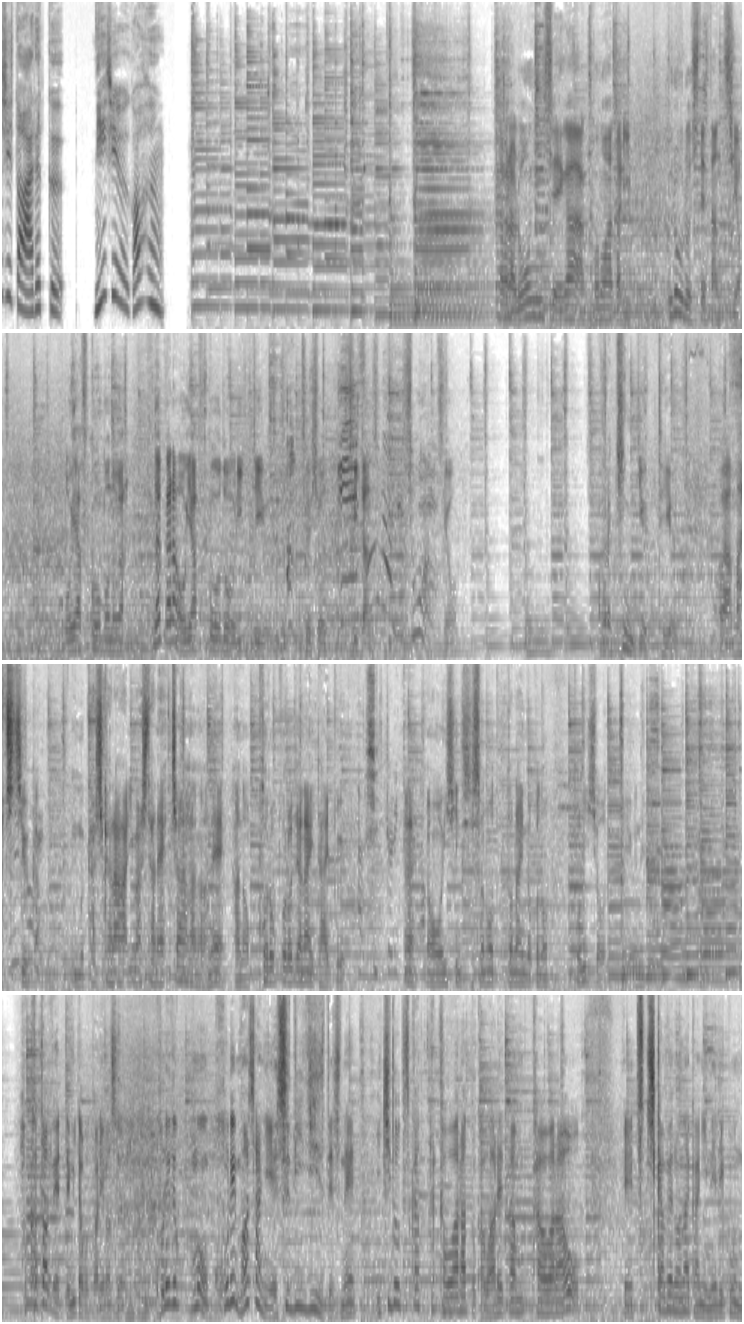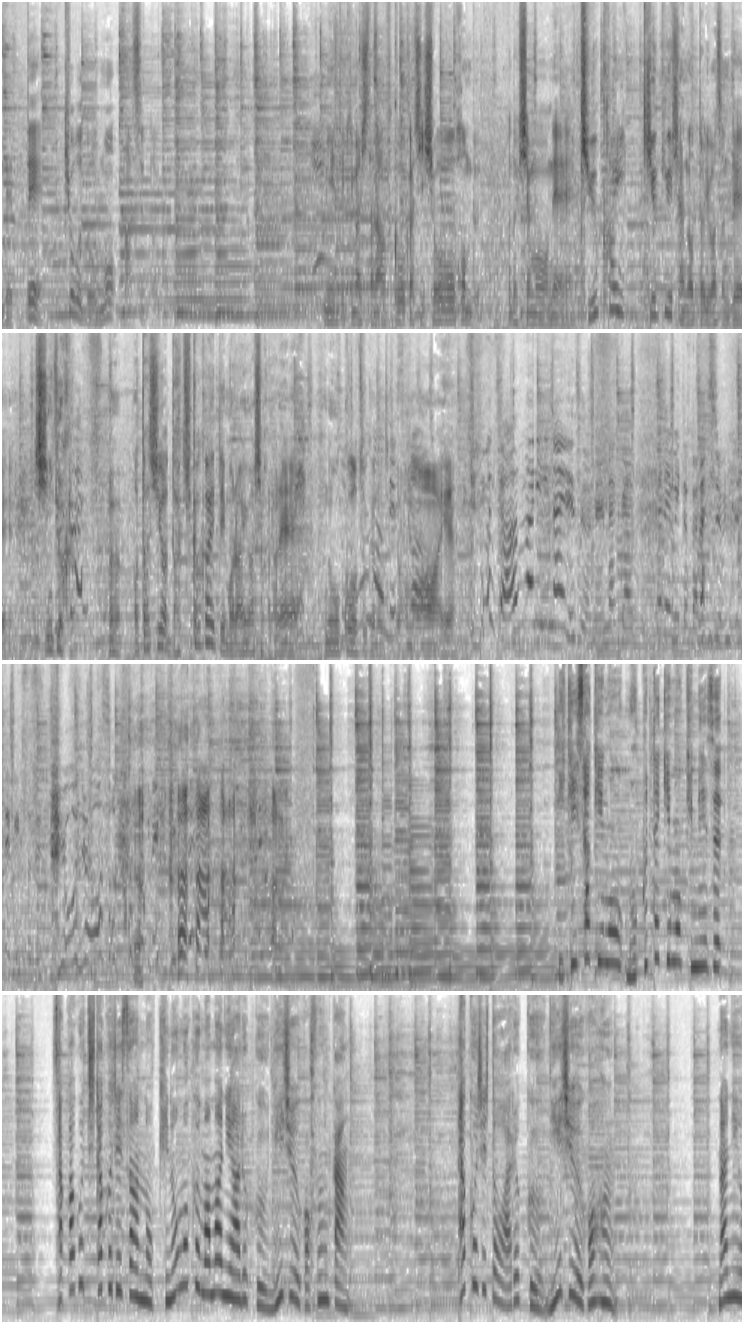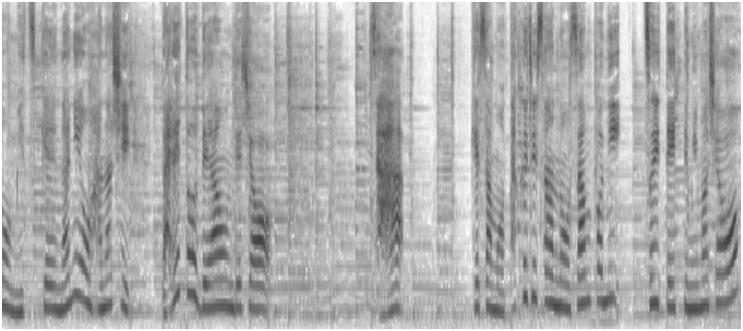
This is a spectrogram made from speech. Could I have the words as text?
拓司と歩く25分。だから浪人生がこの辺りうろうろしてたんですよ。親不孝者が。だから親不孝通りっていう通称ついたんです、そうなんですよ。これ金龍っていう。は町中華。昔からありましたね。チャーハンはねあのポロポロじゃないタイプ、あしっとりうん、美味しいんですよ。その隣のこの鳥章っていうね博多弁って見たことあります？これでもうこれまさに SDGs ですね。一度使った瓦とか割れた瓦を、えー土壁の中に練り込んでって強度も増すという見えてきましたら福岡市消防本部。私はもうね9回救急車に乗っておりますんで親族うん、私は抱きかかえてもらいましたからね。脳梗塞の時は。まあいやなんかあんまりいないですよね。なんかテレビとかラジオに出てる人で表情をそこまであのね行き先も目的も決めず、坂口拓司さんの気の向くままに歩く25分間。拓司と歩く25分。何を見つけ何を話し、誰と出会うんでしょう。さあ、今朝も拓司さんのお散歩について行ってみましょう。おはよ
